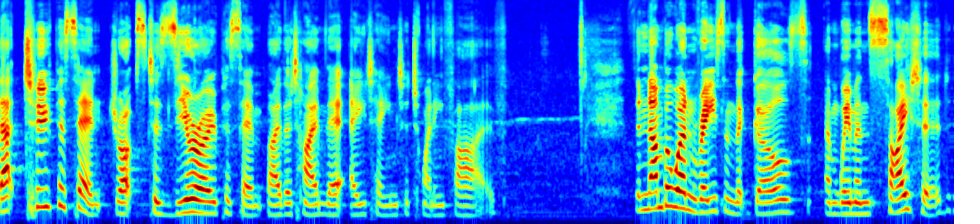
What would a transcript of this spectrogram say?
That 2% drops to 0% by the time they're 18 to 25. The number one reason that girls and women cited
